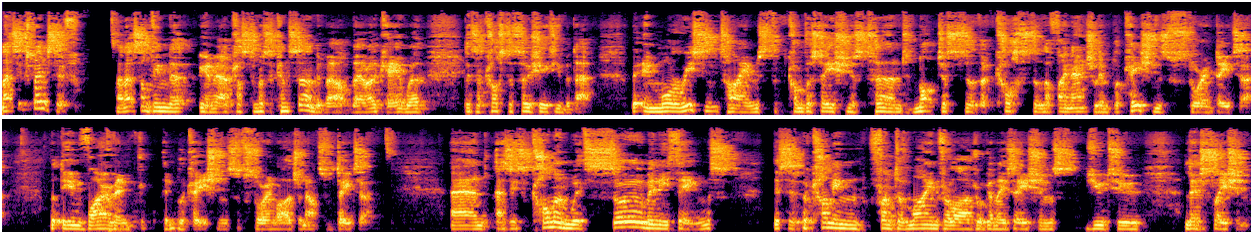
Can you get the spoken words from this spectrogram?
that's expensive. And that's something that you know our customers are concerned about. They're okay, well, there's a cost associated with that. But in more recent times, the conversation has turned not just to the cost and the financial implications of storing data, but the environmental implications of storing large amounts of data. And as is common with so many things, this is becoming front of mind for large organizations due to legislation.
